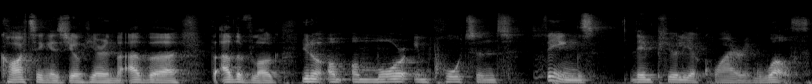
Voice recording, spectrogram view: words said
karting, as you'll hear in the other the other vlog, you know, are, are more important things than purely acquiring wealth.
